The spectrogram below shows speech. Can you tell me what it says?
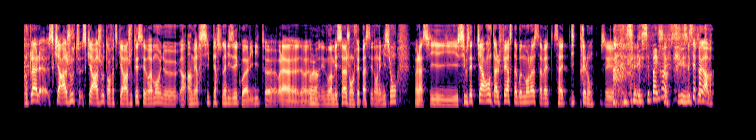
Donc là, le- ce qui rajoute, ce qui rajoute, en fait, ce qui est rajouté, c'est vraiment une, un, un merci personnalisé, quoi. Limite, euh, voilà, euh, Voilà. donnez-nous un message, on le fait passer dans l'émission. Voilà, si, si vous êtes 40 à le faire, cet abonnement-là, ça va être, ça va être vite très long. C'est, mais c'est pas grave. C'est pas grave.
